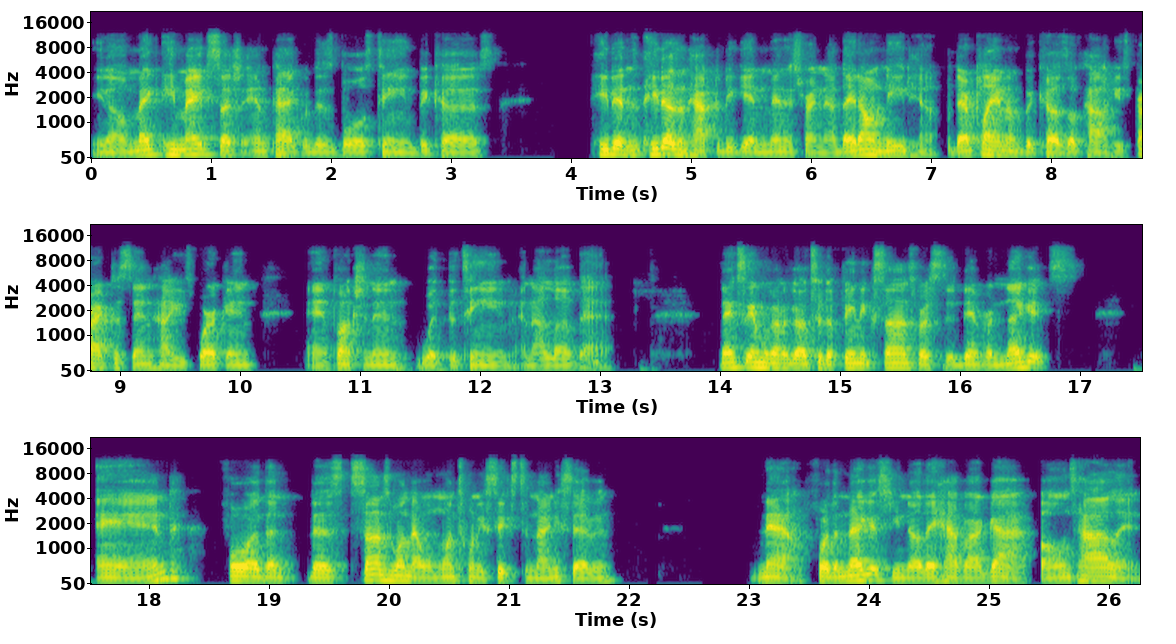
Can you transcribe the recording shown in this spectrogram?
You know, make he made such an impact with this Bulls team because he didn't he doesn't have to be getting minutes right now. They don't need him, they're playing him because of how he's practicing, how he's working and functioning with the team. And I love that. Next game, we're going to go to the Phoenix Suns versus the Denver Nuggets. And for the the Suns won that one 126 to 97. Now, for the Nuggets, you know they have our guy, Bones Hyland.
